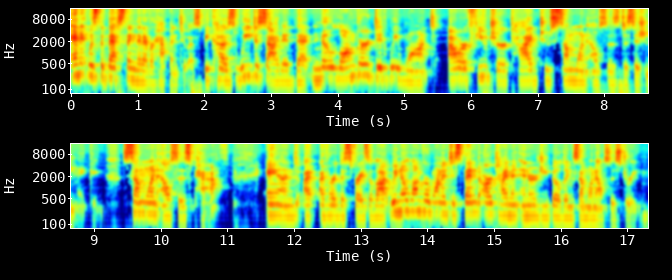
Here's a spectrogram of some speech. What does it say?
And it was the best thing that ever happened to us because we decided that no longer did we want our future tied to someone else's decision making, someone else's path. And I, I've heard this phrase a lot. We no longer wanted to spend our time and energy building someone else's dream.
